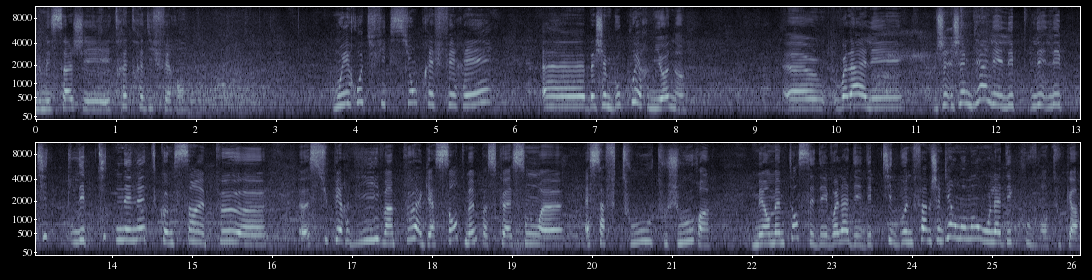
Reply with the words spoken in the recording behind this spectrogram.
Le message est, très très différent. Mon héros de fiction préféré, euh, ben, j'aime beaucoup Hermione. Voilà, elle est. j'ai- J'aime bien les, les- petites, les petites nénettes comme ça, un peu super vives, un peu agaçantes même parce qu'elles sont, euh, elles savent tout toujours. Mais en même temps, c'est des voilà des, petites bonnes femmes. J'aime bien au moment où on la découvre en tout cas.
